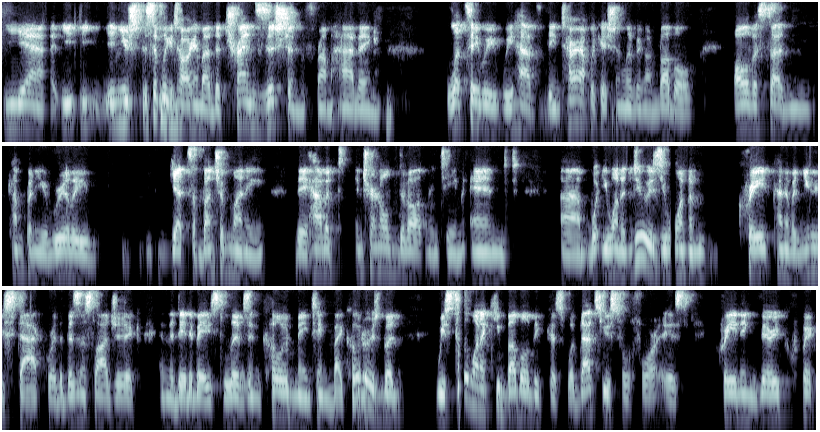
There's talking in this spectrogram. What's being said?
yeah, and you're specifically mm-hmm. talking about the transition from having, let's say we we have the entire application living on Bubble. All of a sudden, company really gets a bunch of money. They have an internal development team, and um, what you want to do is you want to create kind of a new stack where the business logic and the database lives in code maintained by coders, but we still want to keep Bubble because what that's useful for is creating very quick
